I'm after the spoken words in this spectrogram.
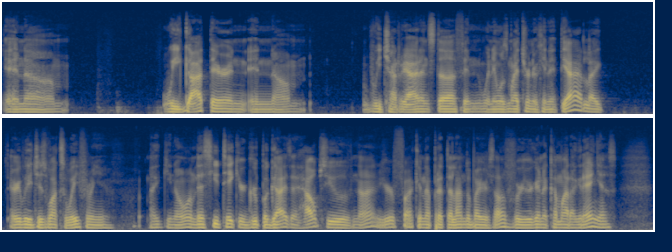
and um, we got there and and um, we charrear and stuff. And when it was my turn to jinetear, like everybody just walks away from you. Like, you know, unless you take your group of guys that helps you, if not, you're fucking apretalando by yourself or you're going to come out of greñas.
